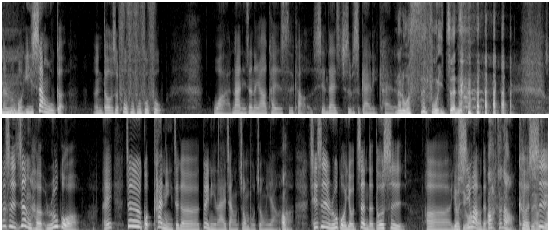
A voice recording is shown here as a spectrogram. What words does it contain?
那如果以上五个，嗯，都是负负负负负。哇，那你真的要开始思考，现在是不是该离开了？那如果四负一正呢？就是任何如果，哎，这个看你这个对你来讲重不重要啊？哦、其实如果有正的，都是呃有希望的啊、哦，真的、哦。可是，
